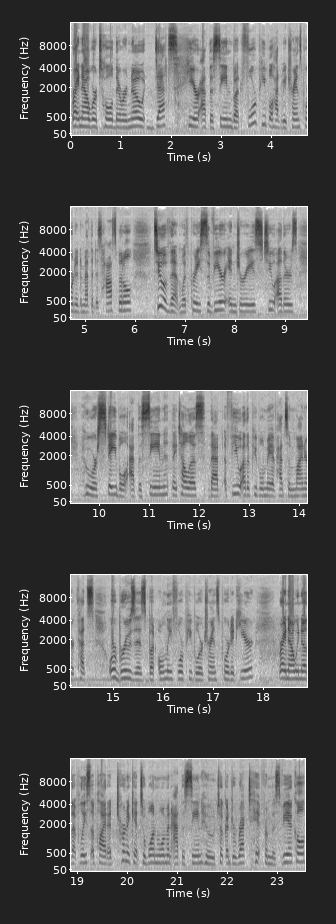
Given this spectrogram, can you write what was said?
Right now we're told there were no deaths here at the scene, but four people had to be transported to Methodist Hospital, two of them with pretty severe injuries, two others who were stable at the scene. They tell us that a few other people may have had some minor cuts or bruises, but only four people were transported here. Right now, we know that police applied a tourniquet to one woman at the scene who took a direct hit from this vehicle.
